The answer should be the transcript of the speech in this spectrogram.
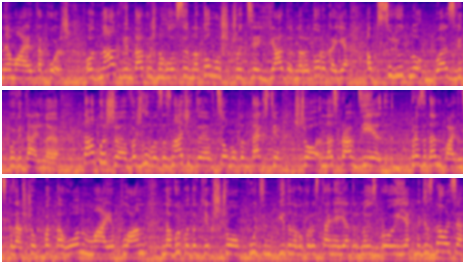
немає також. Однак він також наголосив на тому, що ця ядерна риторика є абсолютно безвідповідальною. Також е, важливо зазначити в цьому контексті, що насправді президент Байден сказав, що Пентагон має план на випадок, якщо Путін піде на використання ядерної зброї. Як ми дізналися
